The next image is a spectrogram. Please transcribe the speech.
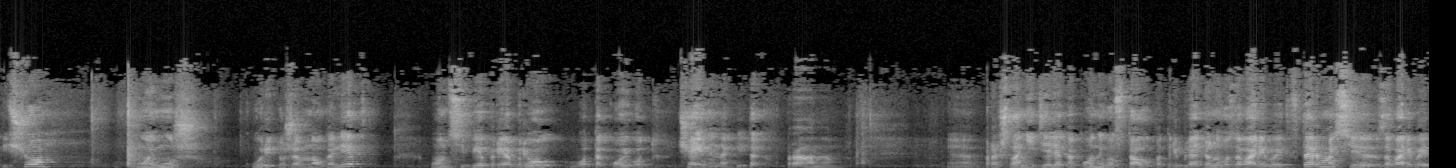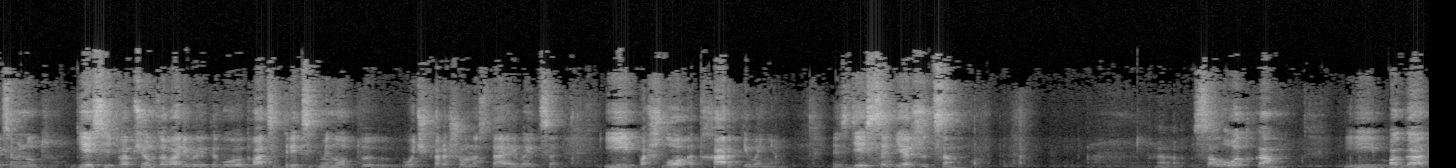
Еще мой муж курит уже много лет. Он себе приобрел вот такой вот чайный напиток прана. Э, прошла неделя, как он его стал употреблять. Он его заваривает в термосе, заваривается минут 10, вообще он заваривает его 20-30 минут, э, очень хорошо настаивается. И пошло отхаркивание. Здесь содержится э, солодка и богат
